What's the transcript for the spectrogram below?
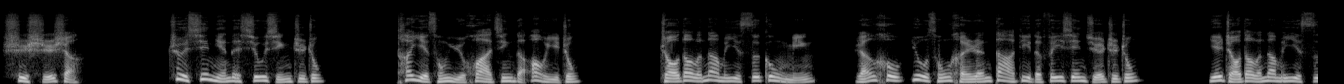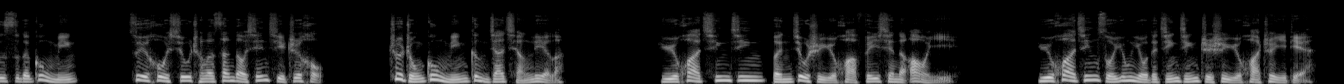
事实上，这些年的修行之中，他也从羽化金的奥义中找到了那么一丝共鸣，然后又从狠人大帝的飞仙诀之中也找到了那么一丝丝的共鸣，最后修成了三道仙气之后，这种共鸣更加强烈了。羽化青金本就是羽化飞仙的奥义。羽化金所拥有的仅仅只是羽化这一点，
